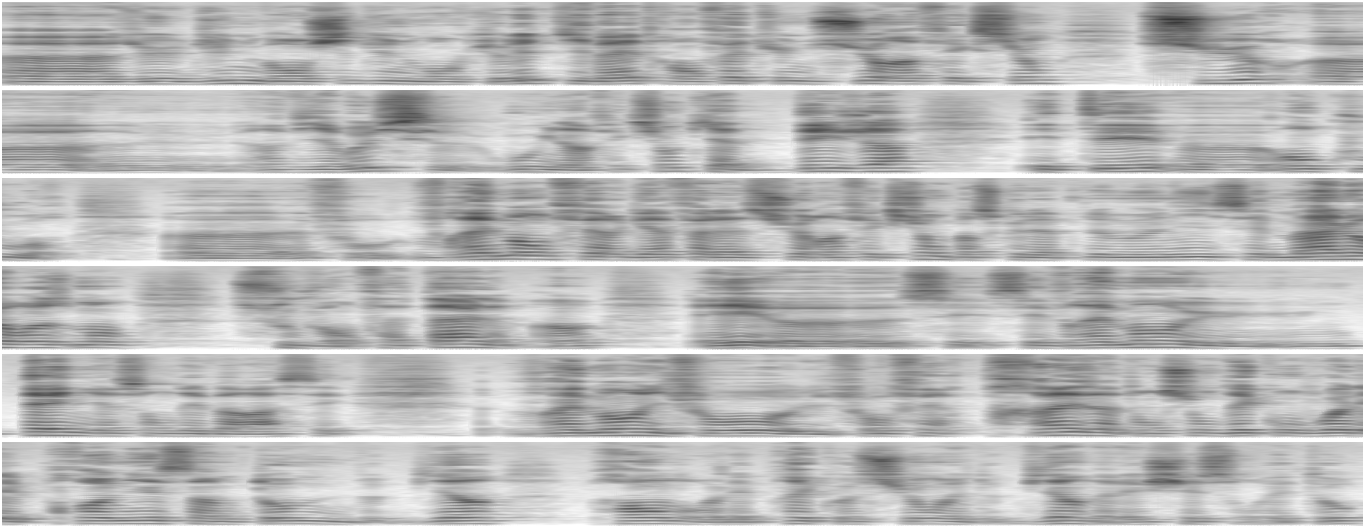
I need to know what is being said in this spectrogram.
euh, d'une bronchite, d'une bronchiolite qui va être en fait une surinfection sur euh, un virus ou une infection qui a déjà été euh, en cours. Il faut vraiment faire gaffe à la surinfection parce que la pneumonie c'est malheureusement souvent fatal hein, et c'est vraiment une, teigne à s'en débarrasser. Vraiment il faut, il faut faire très attention dès qu'on voit les premiers symptômes de bien prendre les précautions et de bien aller chez son veto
